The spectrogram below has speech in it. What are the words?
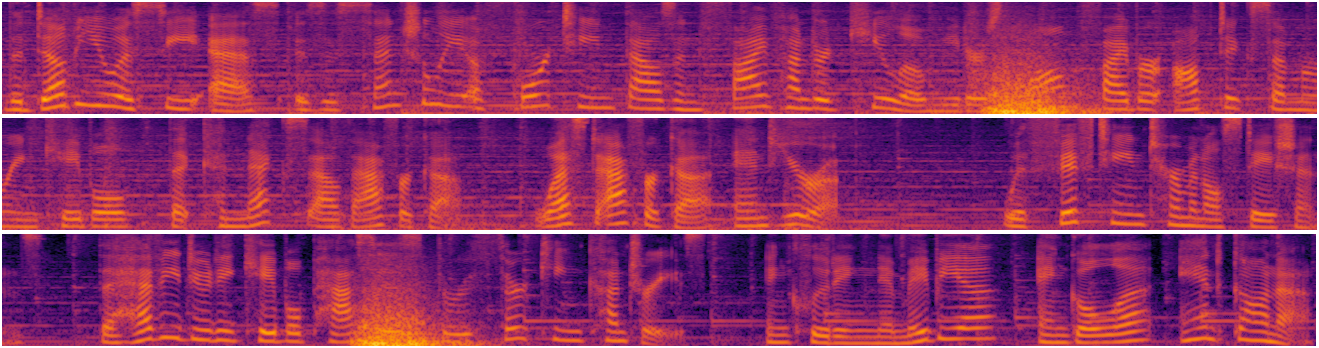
The WSCS is essentially a 14,500 kilometers long fiber optic submarine cable that connects South Africa, West Africa, and Europe. With 15 terminal stations, the heavy-duty cable passes through 13 countries, including Namibia, Angola, and Ghana.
